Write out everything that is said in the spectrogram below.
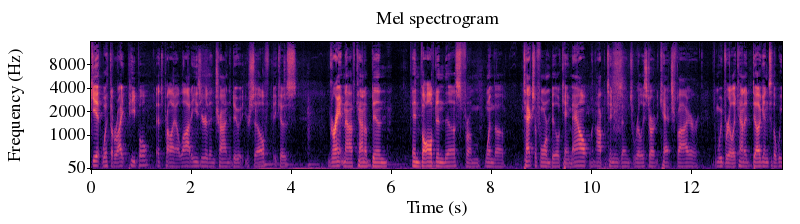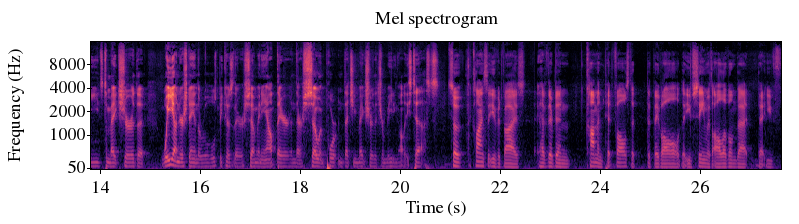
get with the right people, it's probably a lot easier than trying to do it yourself because Grant and I have kind of been involved in this from when the tax reform bill came out, when opportunity zones really started to catch fire. And we've really kind of dug into the weeds to make sure that we understand the rules because there are so many out there and they're so important that you make sure that you're meeting all these tests. So the clients that you've advised, have there been common pitfalls that, that they've all that you've seen with all of them that, that you've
